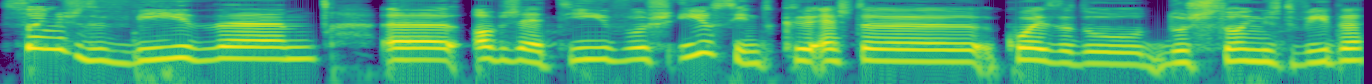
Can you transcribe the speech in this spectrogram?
sonhos de vida, ah, objetivos, e eu sinto que esta coisa do- dos sonhos de vida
